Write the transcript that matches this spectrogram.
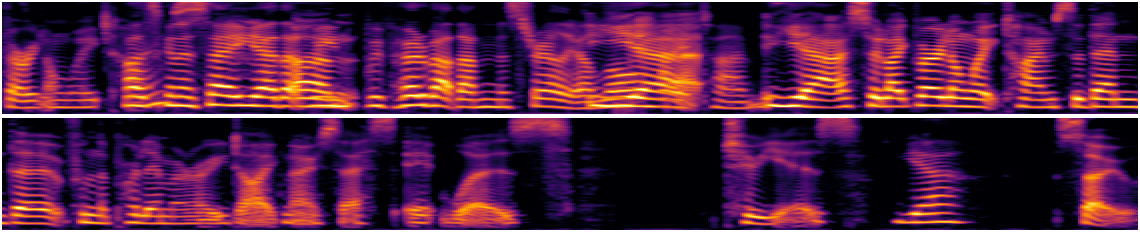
very long wait times. I was going to say, yeah, that we, um, we've heard about that in Australia, long yeah, wait times. Yeah, so like very long wait times. So then the from the preliminary diagnosis, it was two years. Yeah. So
